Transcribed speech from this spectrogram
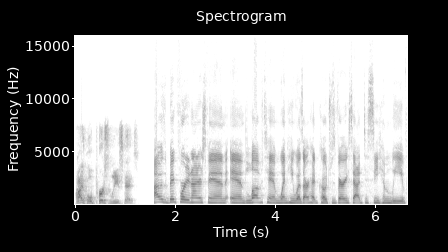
I hope personally he stays. I was a big 49ers fan and loved him when he was our head coach. It was very sad to see him leave.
